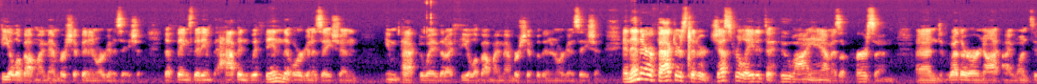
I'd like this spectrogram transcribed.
feel about my membership in an organization. The things that imp- happen within the organization impact the way that I feel about my membership within an organization. And then there are factors that are just related to who I am as a person and whether or not I want to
